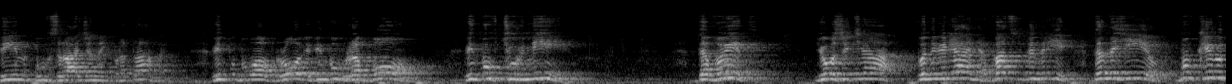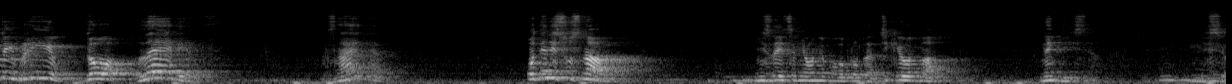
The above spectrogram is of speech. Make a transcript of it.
він був зраджений братами. Він побував в рові, він був рабом, він був в тюрмі. Давид, його життя, поневіряння, 21 рік, Даниїл був кинутий в рів до левів. Знаєте? Один Ісус Навин. Мені здається, в нього не було проблем, тільки одна. Не бійся. І все.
